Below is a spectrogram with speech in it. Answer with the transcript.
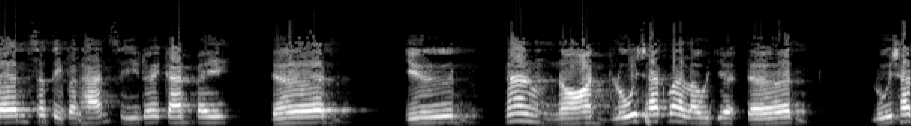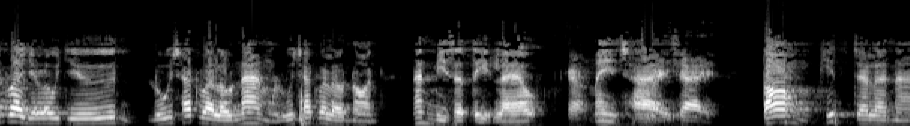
ริญสติปัฏฐานสีโดยการไปเดิน ยืน นั่งนอน รู้ชัดว่าเราเดิน รู้ชัดว่าเรายืน รู้ชัดว่าเรานั่ง รู้ชัดว่าเรานอน นั่นมีสติแล้วครับไม่ใช่ไม่ใช่ ต้องพิจารณา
